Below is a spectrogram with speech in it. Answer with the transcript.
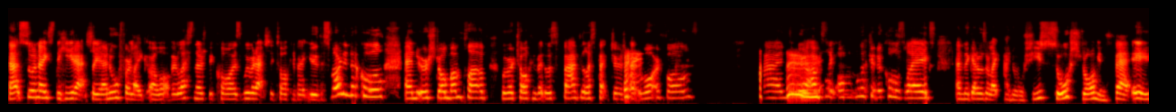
That's so nice to hear, actually. I know for like a lot of our listeners, because we were actually talking about you this morning, Nicole, and our Strong Mum Club. We were talking about those fabulous pictures at the waterfalls. And you know, I was like, oh, look at Nicole's legs. And the girls are like, I know, she's so strong and fit, eh?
